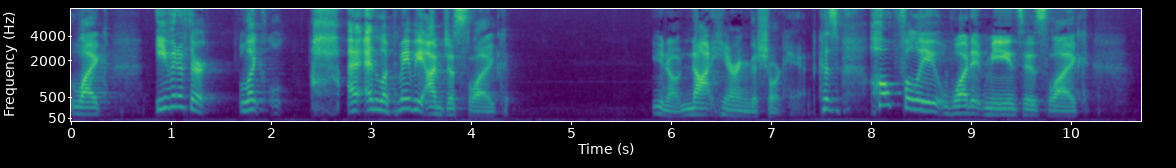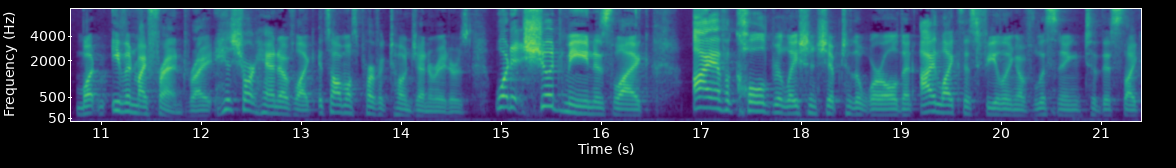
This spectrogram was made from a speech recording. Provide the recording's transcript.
like even if they're like, and look, maybe I'm just like, you know, not hearing the shorthand because hopefully what it means is like. What even my friend, right? His shorthand of like it's almost perfect tone generators. What it should mean is like I have a cold relationship to the world and I like this feeling of listening to this like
